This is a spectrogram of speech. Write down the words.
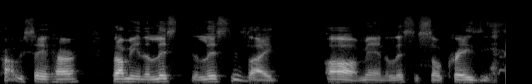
probably say her. But I mean, the list the list is like oh man, the list is so crazy.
